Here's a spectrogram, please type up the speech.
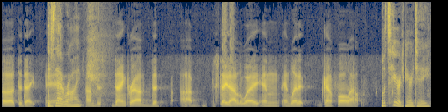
uh, to date. Is that right? I'm just dang proud that I stayed out of the way and and let it kind of fall out. Let's hear it, Harry T.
